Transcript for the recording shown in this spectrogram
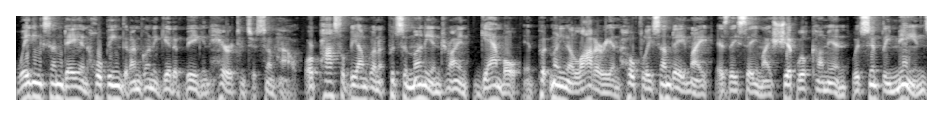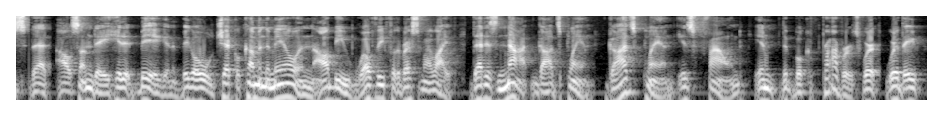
waiting someday and hoping that I'm going to get a big inheritance or somehow. Or possibly I'm going to put some money and try and gamble and put money in a lottery and hopefully someday my, as they say, my ship will come in, which simply means that I'll someday hit it big and a big old check will come in the mail and I'll be wealthy for the rest of my life. That is not God's plan. God's plan is found in the book of Proverbs, where, where they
